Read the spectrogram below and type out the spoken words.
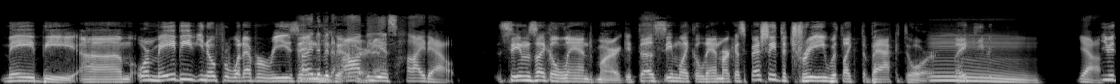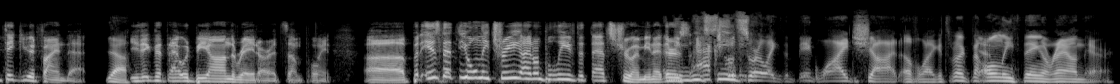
maybe, um, or maybe you know for whatever reason, Kind of an could- know. obvious hideout. Seems like a landmark. It does seem like a landmark, especially the tree with like the back door. Like you, Mm, yeah, you would think you would find that. yeah. You think that that would be on the radar at some point. Uh, but is that the only tree? I don't believe that that's true. I mean, I there's mean, we've actually seen sort of like the big wide shot of like it's like the Yeah. only thing around there.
